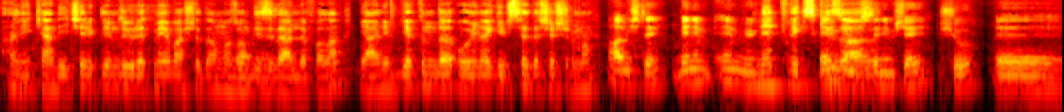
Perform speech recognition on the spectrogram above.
hani kendi içeriklerini de üretmeye başladı Amazon Tabii. dizilerle falan. Yani yakında oyuna girse de şaşırmam. Abi işte benim en büyük Netflix en keza büyük istediğim şey şu. eee,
